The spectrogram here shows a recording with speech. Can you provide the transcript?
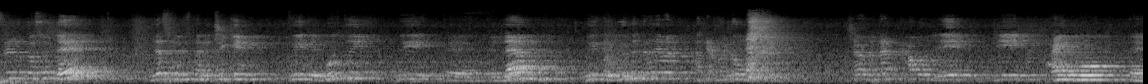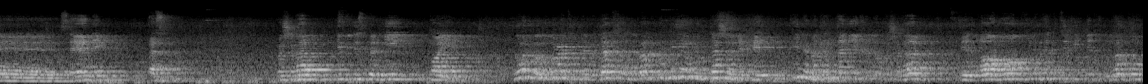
السيانوجينيك ده إيه؟ الناس بالنسبة للتشيكن والبطي واللام واليوم التانية هتعمل لهم عشان الناس تحول لايه؟ لهيدرو سيانيك اسيد. يا شباب دي بالنسبة لمين؟ طيب دول مجموعة النباتات خلي بالكم هي منتشرة ناحيتنا، في نباتات ثانية خلي بالكم شباب زي القرمات في نباتات كتير برضه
